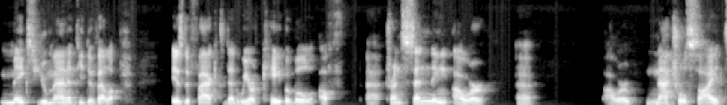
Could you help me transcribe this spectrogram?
makes humanity develop, is the fact that we are capable of uh, transcending our uh, our natural side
